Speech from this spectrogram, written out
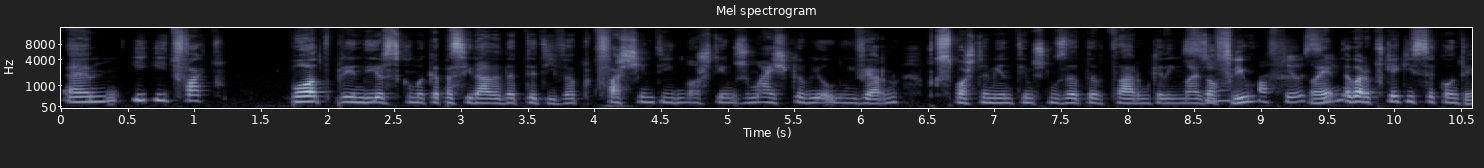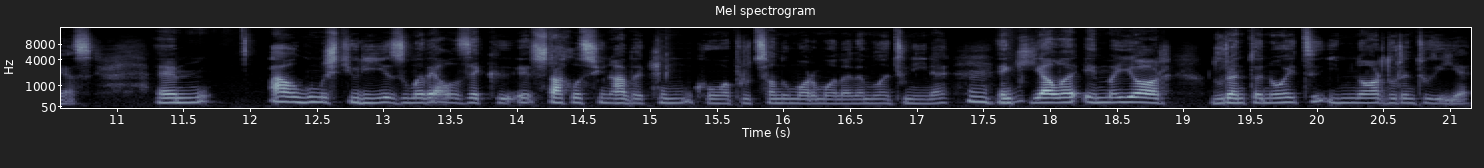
Um, e, e de facto pode prender-se com uma capacidade adaptativa, porque faz sentido nós termos mais cabelo no inverno, porque supostamente temos que nos adaptar um bocadinho mais sim, ao frio. Ao frio é? Agora, porquê é que isso acontece? Um, Há algumas teorias, uma delas é que está relacionada com, com a produção de uma hormona da melatonina, uhum. em que ela é maior durante a noite e menor durante o dia.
